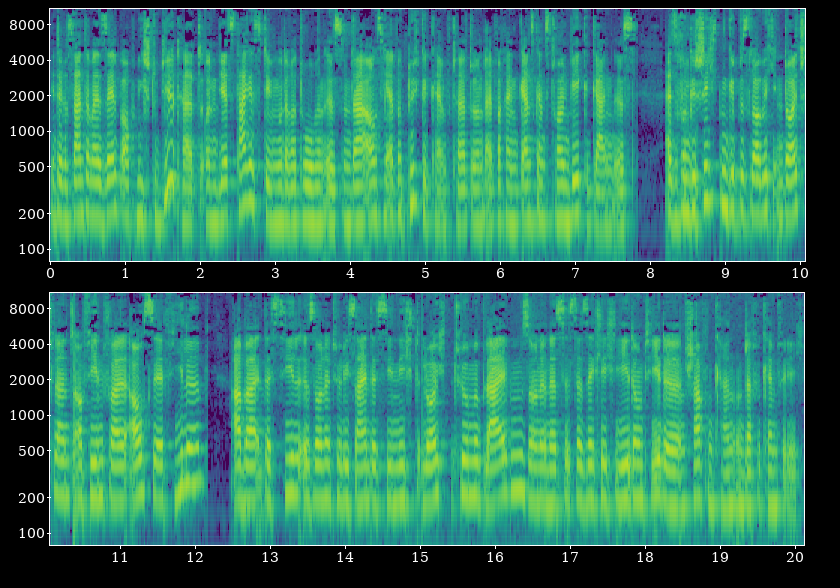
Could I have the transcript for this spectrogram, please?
interessanterweise selber auch nicht studiert hat und jetzt Tagesthemen-Moderatorin ist und da auch sich einfach durchgekämpft hat und einfach einen ganz, ganz tollen Weg gegangen ist. Also von Geschichten gibt es, glaube ich, in Deutschland auf jeden Fall auch sehr viele. Aber das Ziel soll natürlich sein, dass sie nicht Leuchttürme bleiben, sondern dass es tatsächlich jeder und jede schaffen kann. Und dafür kämpfe ich.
